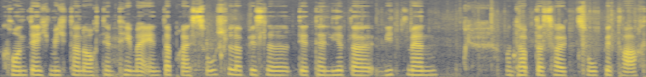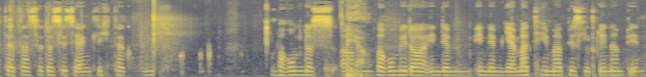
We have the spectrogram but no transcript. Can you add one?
konnte ich mich dann auch dem Thema Enterprise Social ein bisschen detaillierter widmen und habe das halt so betrachtet. Also das ist eigentlich der Grund, warum das, ähm, ja. warum ich da in dem, in dem Yammer-Thema ein bisschen drinnen bin.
